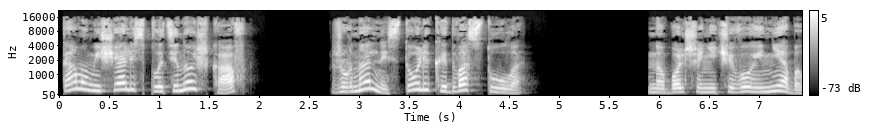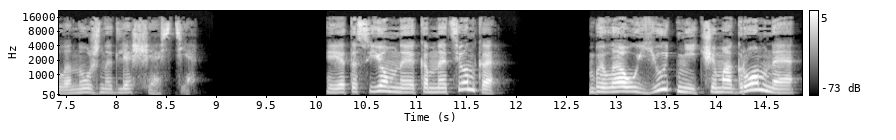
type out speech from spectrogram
там умещались платяной шкаф, журнальный столик и два стула, но больше ничего и не было нужно для счастья. И эта съемная комнатенка была уютней, чем огромная,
